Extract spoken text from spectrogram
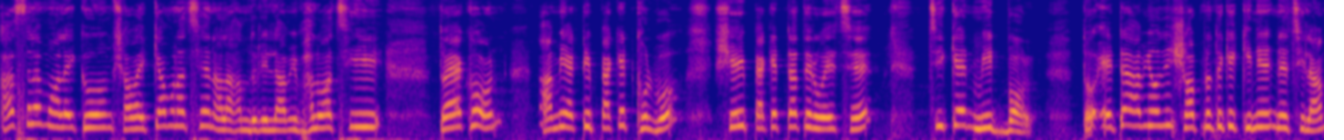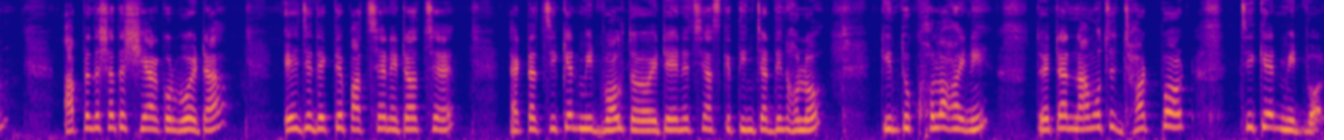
আসসালামু আলাইকুম, সবাই কেমন আছেন? আলহামদুলিল্লাহ, আমি ভালো আছি। তো এখন আমি একটি প্যাকেট খুলব। সেই প্যাকেটটাতে রয়েছে চিকেন মিট বল তো এটা আমি ওদিন স্বপ্ন থেকে কিনে এনেছিলাম। আপনাদের সাথে শেয়ার করব এটা। এই যে দেখতে পাচ্ছেন, এটা হচ্ছে একটা চিকেন মিট বল তো এটা এনেছি আজকে তিন চার দিন হলো, কিন্তু খোলা হয়নি। তো এটার নাম হচ্ছে ঝটপট চিকেন মিট বল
